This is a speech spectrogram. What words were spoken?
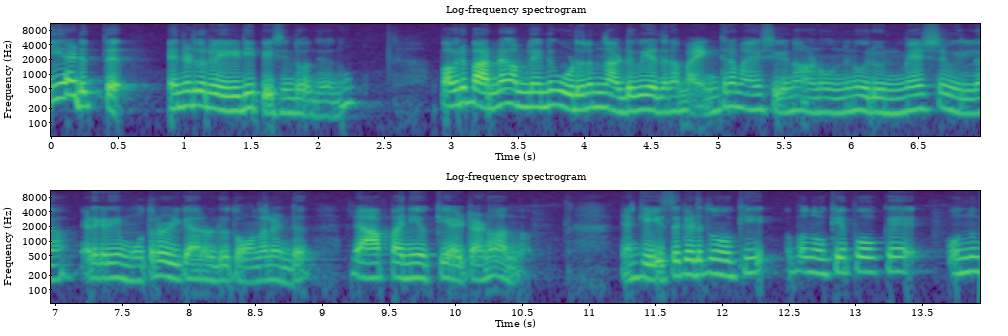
ഈ അടുത്ത് എന്റെ അടുത്തൊരു ലേഡി പേഷ്യന്റ് വന്നിരുന്നു. അപ്പോൾ അവർ പറഞ്ഞ കംപ്ലയിന്റ് കൂടുതലും നടുവേദന ഭയങ്കരമായ ക്ഷീണമാണ് ഒന്നിനും ഒരു ഉന്മേഷമില്ല. ഇടയ്ക്കിടയ്ക്ക് മൂത്രം ഒഴിക്കാനുള്ളൊരു തോന്നലുണ്ട് രാപ്പനിയൊക്കെ ആയിട്ടാണ് വന്നത്. ഞാൻ കേസൊക്കെ എടുത്ത് നോക്കി. അപ്പോൾ നോക്കിയപ്പോൾ ഒക്കെ ഒന്നും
